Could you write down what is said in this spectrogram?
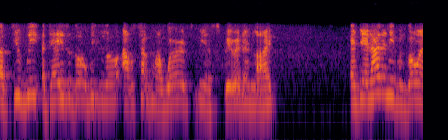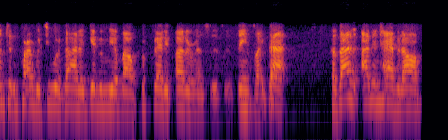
a few weeks, days ago, a week ago, I was talking about words being spirit and life. And then I didn't even go into the part with you where God had given me about prophetic utterances and things like that. Because I, I didn't have it all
